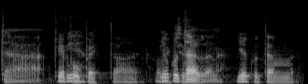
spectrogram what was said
pettää. Kepu pettää aina. Oliko joku se, tällainen. Joku tämmöinen.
